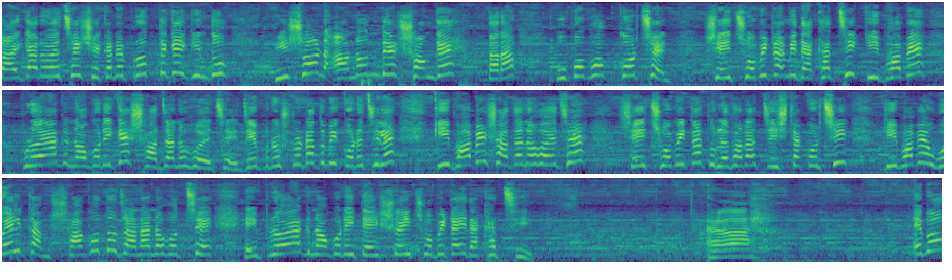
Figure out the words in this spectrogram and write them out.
জায়গা রয়েছে। সেখানে প্রত্যেকে কিন্তু ভীষণ আনন্দের সঙ্গে তারা উপভোগ করছেন। সেই ছবিটা আমি দেখাচ্ছি কীভাবে প্রয়াগ নগরীকে সাজানো হয়েছে। যে প্রশ্নটা তুমি করেছিলে, কীভাবে সাজানো হয়েছে, সেই ছবিটা তুলে ধরার চেষ্টা করছি। কীভাবে ওয়েলকাম, স্বাগত জানানো হচ্ছে এই প্রয়াগ নগরীতে, সেই ছবিটাই দেখাচ্ছি। এবং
